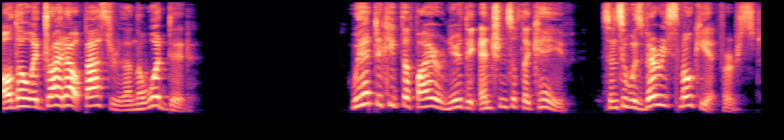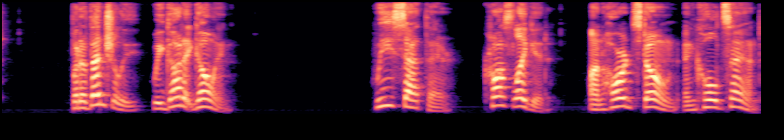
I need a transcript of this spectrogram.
although it dried out faster than the wood did. We had to keep the fire near the entrance of the cave, since it was very smoky at first. But eventually, we got it going. We sat there, cross legged, on hard stone and cold sand.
